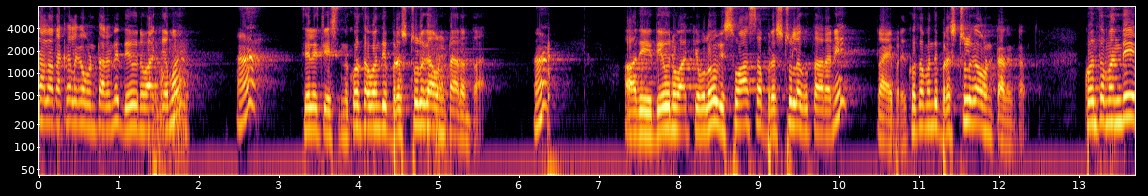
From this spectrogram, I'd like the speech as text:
చాలా రకాలుగా ఉంటారని దేవుని వాక్యము తెలియచేసింది. కొంతమంది భ్రష్టులుగా ఉంటారంట. అది దేవుని వాక్యంలో విశ్వాస భ్రష్టులగుతారని రాయబడింది. కొంతమంది భ్రష్టులుగా ఉంటారంట. కొంతమంది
